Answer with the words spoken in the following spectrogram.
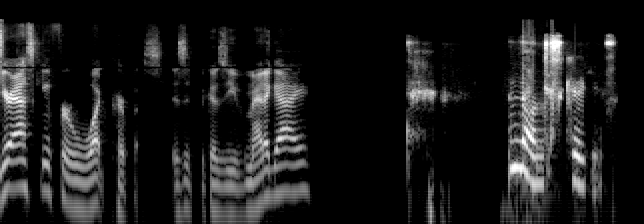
You're asking for what purpose? Is it because you've met a guy? No, I'm just curious.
